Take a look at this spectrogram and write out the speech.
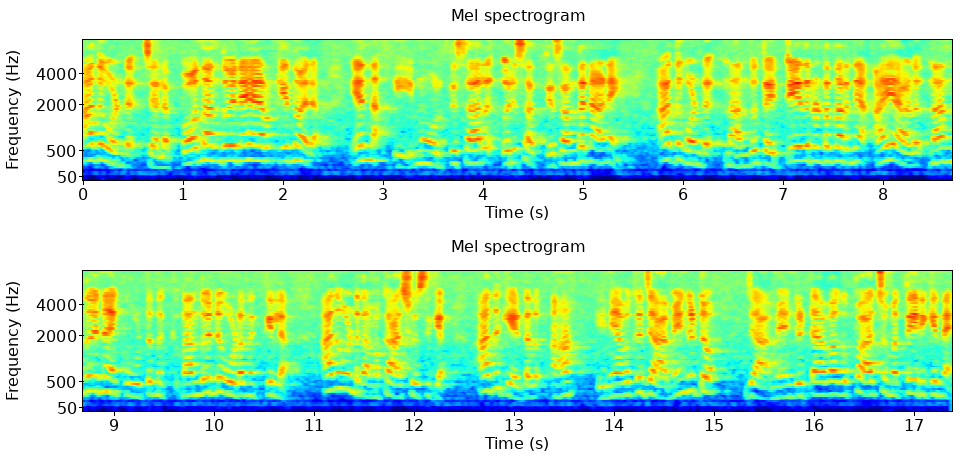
അതുകൊണ്ട് ചിലപ്പോൾ നന്ദുവിനെ ഇറക്കിയെന്ന് വരാം. എന്നാൽ ഈ മൂർത്തി സാറ് ഒരു സത്യസന്ധനാണേ. അതുകൊണ്ട് നന്ദു തെറ്റ് ചെയ്തിട്ടുണ്ടെന്ന് പറഞ്ഞാൽ അയാൾ നന്ദുവിനെ കൂട്ട് നിൽക്ക് നന്ദുവിന്റെ കൂടെ നിൽക്കില്ല അതുകൊണ്ട് നമുക്ക് ആശ്വസിക്കാം. അത് കേട്ടതും ആ ഇനി അവൾക്ക് ജാമ്യം കിട്ടുമോ ജാമ്യം കിട്ടാ വകുപ്പ് ആ ചുമത്തിയിരിക്കുന്നേ.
